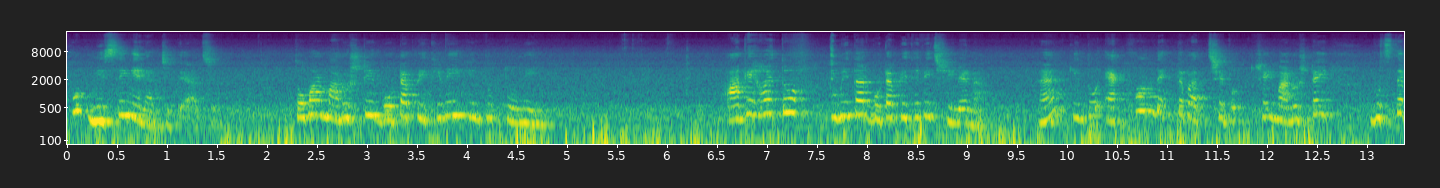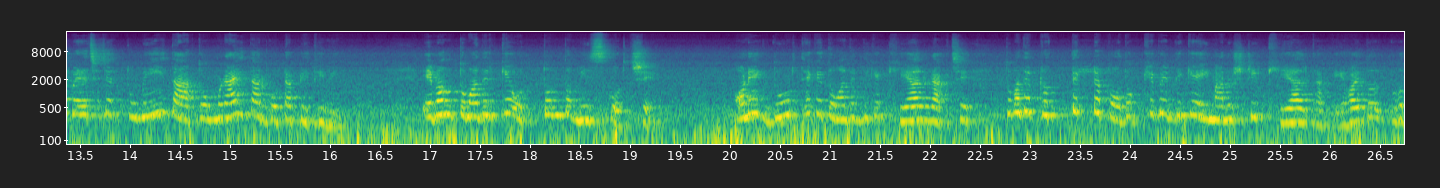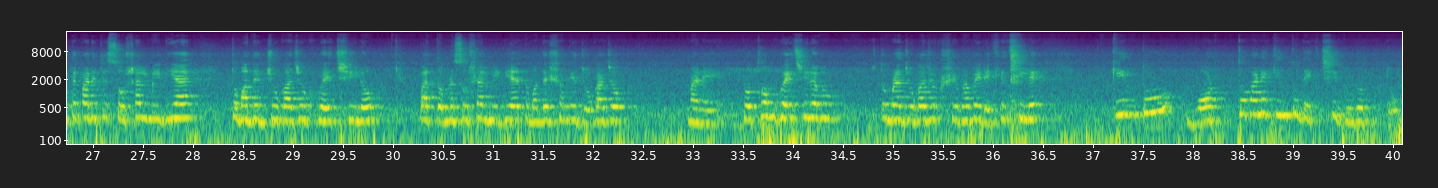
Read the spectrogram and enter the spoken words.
খুব মিসিং এনার্জিতে আছে। তোমার মানুষটির গোটা পৃথিবীই কিন্তু তুমি। আগে হয়তো তুমি তার গোটা পৃথিবী ছিলে না হ্যাঁ? কিন্তু এখন দেখতে পাচ্ছে সেই মানুষটাই বুঝতে পেরেছে যে তুমিই তা, তোমরাই তার গোটা পৃথিবী এবং তোমাদেরকে অত্যন্ত মিস করছে। অনেক দূর থেকে তোমাদের দিকে খেয়াল রাখছে। তোমাদের প্রত্যেকটা পদক্ষেপের দিকে এই মানুষটির খেয়াল থাকে। হয়তো হতে পারে যে সোশ্যাল মিডিয়ায় তোমাদের যোগাযোগ হয়েছিল বা তোমরা সোশ্যাল মিডিয়ায় তোমাদের সঙ্গে যোগাযোগ মানে প্রথম হয়েছিল এবং তোমরা যোগাযোগ সেভাবে রেখেছিলে। কিন্তু বর্তমানে কিন্তু দেখছি দূরত্ব।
